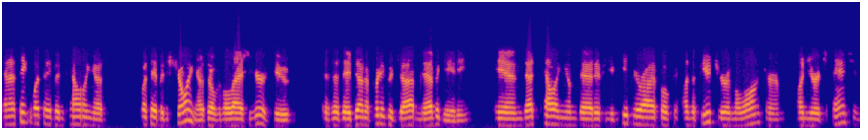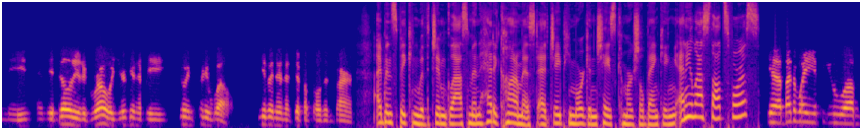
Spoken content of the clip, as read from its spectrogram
And I think what they've been telling us, what they've been showing us over the last year or two, is that they've done a pretty good job navigating. And that's telling them that if you keep your eye focused on the future and the long term, on your expansion needs and the ability to grow, you're going to be doing pretty well even in a difficult environment. I've been speaking with Jim Glassman, head economist at JP Morgan Chase Commercial Banking. Any last thoughts for us? Yeah, by the way, if you um,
